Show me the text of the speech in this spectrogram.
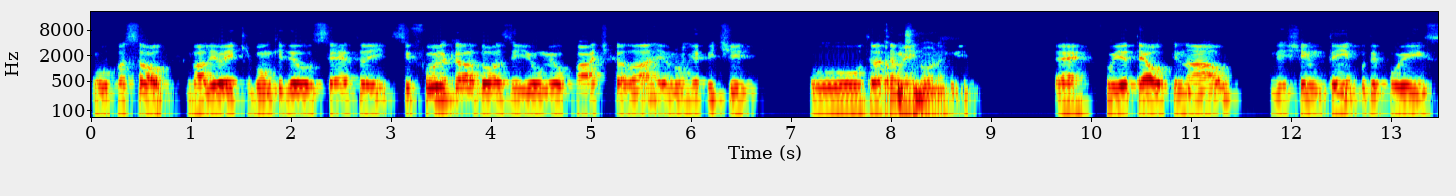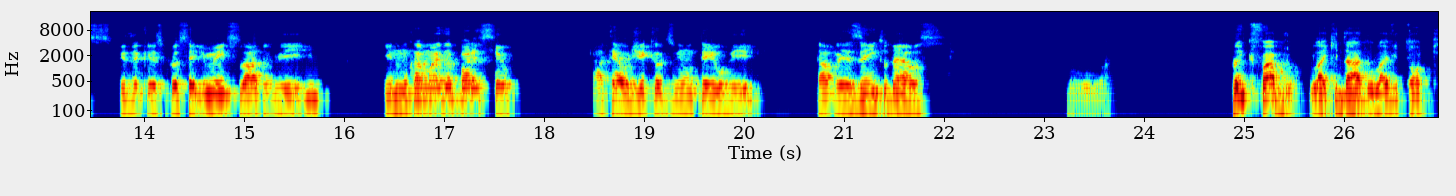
Opa, Sol, valeu aí, que bom que deu certo aí. Se for aquela dose homeopática lá, eu não repeti o tratamento. continua, né? É, fui até o final, deixei um tempo, depois fiz aqueles procedimentos lá do vídeo e nunca mais apareceu. Até o dia que eu desmontei o RIF, estava isento delas. Boa. Frank Fábio, like dado, live top.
